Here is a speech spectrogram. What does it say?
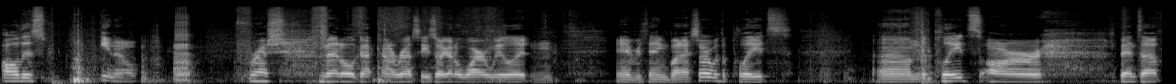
all this, you know, fresh metal got kind of rusty, so I got to wire wheel it, and and everything. But I started with the plates. Um, the plates are bent up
